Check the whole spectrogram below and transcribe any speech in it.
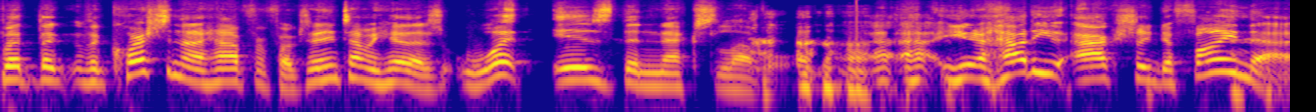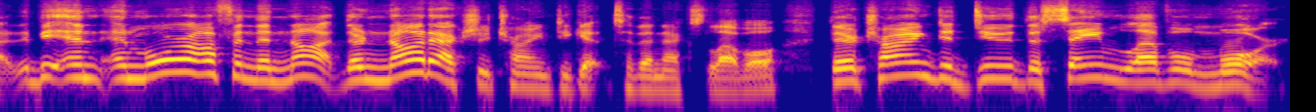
But the, the question that i have for folks anytime i hear that is what is the next level? Uh, you know how do you actually define that? And and more often than not they're not actually trying to get to the next level. They're trying to do the same level more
